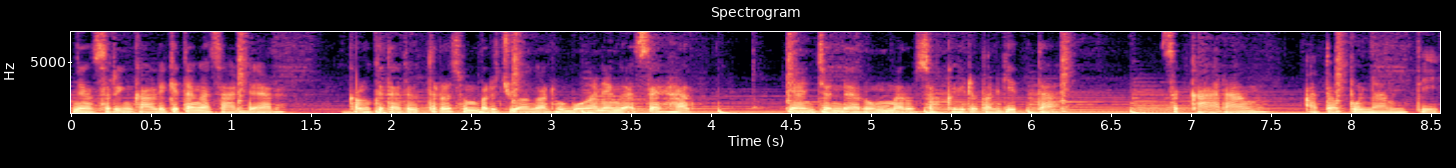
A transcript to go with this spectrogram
yang sering kali kita nggak sadar kalau kita tuh terus memperjuangkan hubungan yang nggak sehat, yang cenderung merusak kehidupan kita, sekarang ataupun nanti.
